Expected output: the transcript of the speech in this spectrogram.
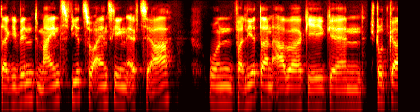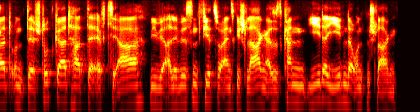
da gewinnt Mainz 4 zu 1 gegen FCA und verliert dann aber gegen Stuttgart und der Stuttgart hat der FCA, wie wir alle wissen, 4 zu 1 geschlagen. Also es kann jeder jeden da unten schlagen.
